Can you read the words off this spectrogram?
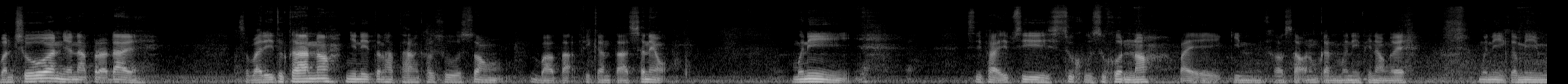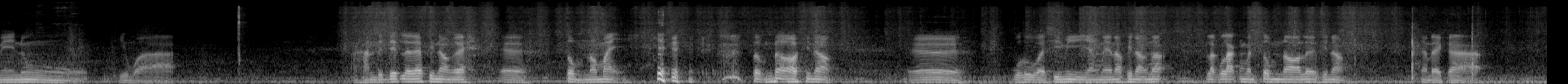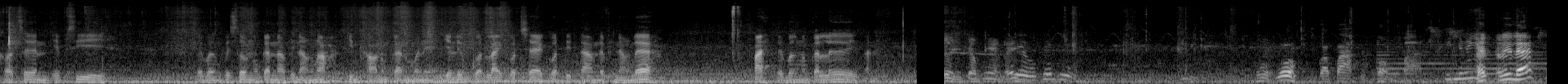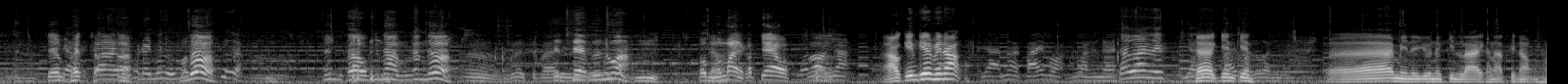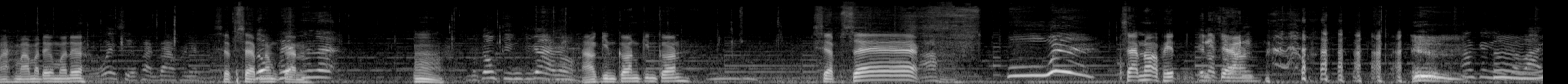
บันชวนยานะประไดสบายดีทุกท่านเนาะยินดีต้อนรับทานเข้าสู่ช่องบ่าวตะพิกันตาชาแนลมื้อนี้สิพา FC สุขุสุคนเนาะไปกินข้าวเช้าน้ำกันมื้อนี้พี่น้องเอ้ยมื้อนี้ก็มีเมนูที่ว่าอาหารเด็ดๆเลยนะพี่น้องเอ้ยเออต้มหน่อไม้ต้มหน่อพี่น้องเออบ่ฮู้ว่าสิมีหยังแน่เนาะพี่น้องเนาะหลักๆ มันต้มหน่อเลยพี่น้อง จังไดก็ขอเชิญ FC ไปเบิ่งไปส้มน้ำกันเนาะพี่น้องเนาะกินข้าวน้ำกันมื้อนี้อย่าลืมกดไลค์กดแชร์กดติดตามนะพี่น้องเด้อไปไปเบิ่งน้ำกันเลยไปเดินจับแห้งเลยเดี๋ยวเพชรนี่โอ้ปลาปากกล้องปลากินได้ไหมเผ็ดอันนี้แหละเต็มเผ็ดตายอะคนใดมือมาเด้อเพื่อกินข้าวกินน้ำกันเด้อเออเลยสบายแซ่บๆเลยนัวอืมต้มหน่อไม้กับแจ่วว่าอย่าเอากินกินพี่น้องอย่าน้อยไปบ่วันไหนได้ไหมเออกินกิน เออมีในอยู่ในกินหลายขนาดพี่น้องมามามาเด้อมาเด้อโอ้ยเสียผ่านบางคนนะแซ่บๆน้ำกันลงเพชรนั่นแหละอืมมันต้องกินก็ได้หรอกเอากินก่อนกินก่อนแซ่บแซ่บแซ่บเนาะเผ็ดแจ่วต้องจะอยู่สบาย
